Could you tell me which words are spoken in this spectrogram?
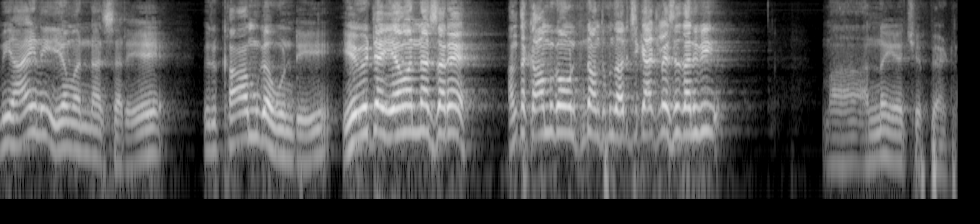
మీ ఆయన ఏమన్నా సరే మీరు కామ్గా ఉండి ఏమిటా ఏమన్నా సరే అంత కామ్గా ఉంటుందో అంతకుముందు అరిచి కేకలేసేదానివి? మా అన్నయ్య చెప్పాడు.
